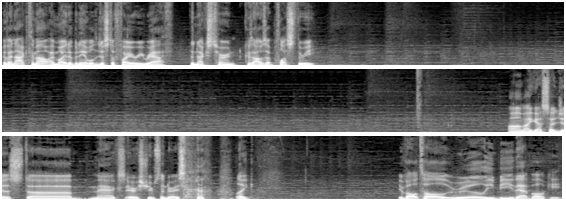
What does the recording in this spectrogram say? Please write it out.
If I knocked him out, I might have been able to just a Fiery Wrath the next turn because I was at plus three. Um, I guess I just uh, max Airstream Cinderace. like, Yveltal really be that bulky.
